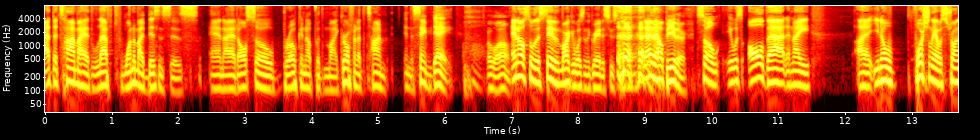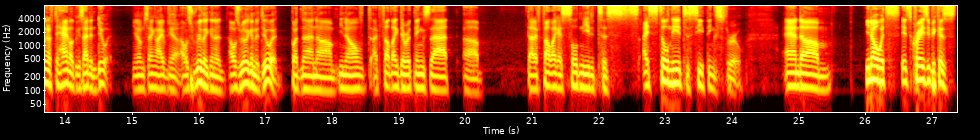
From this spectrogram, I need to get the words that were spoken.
at the time I had left one of my businesses, and I had also broken up with my girlfriend at the time in the same day. Oh wow. And also the state of the market wasn't the greatest, so that didn't, that didn't help either. So it was all that, and I, I, you know, fortunately I was strong enough to handle it because I didn't do it. You know what I'm saying? I, Yeah. I was really gonna, I was really gonna do it, but then, um, you know, I felt like there were things that, uh, that I felt like I still needed to, I still needed to see things through, and um, you know, it's it's crazy because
